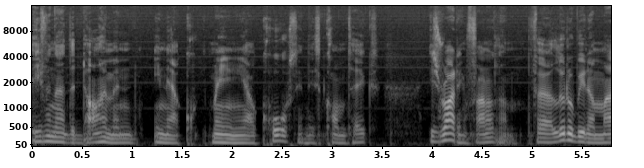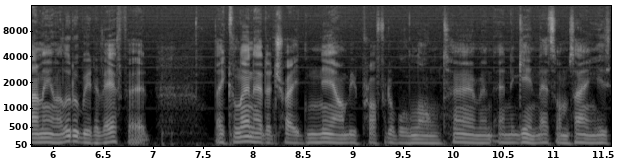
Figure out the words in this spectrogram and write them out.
even though the diamond, in our meaning our course in this context, is right in front of them. For a little bit of money and a little bit of effort, they can learn how to trade now and be profitable long term. And, and again, that's what I'm saying is,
